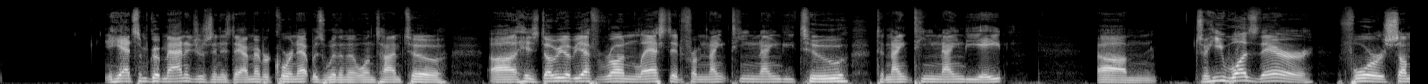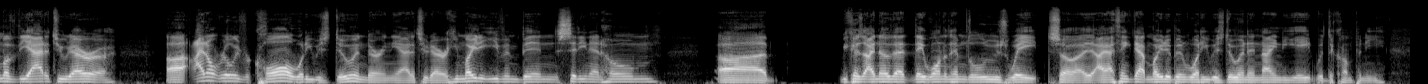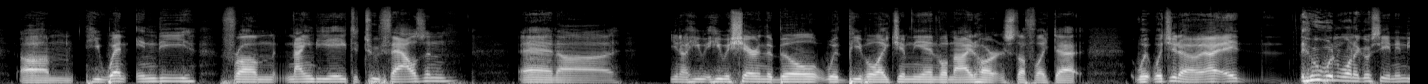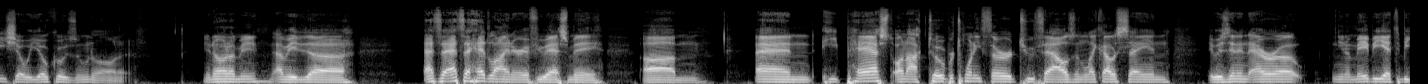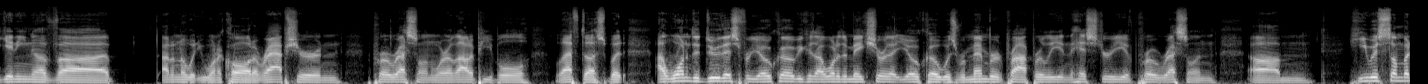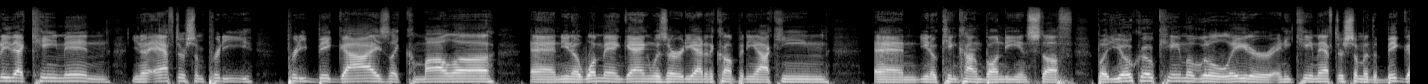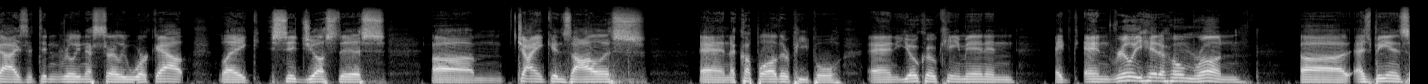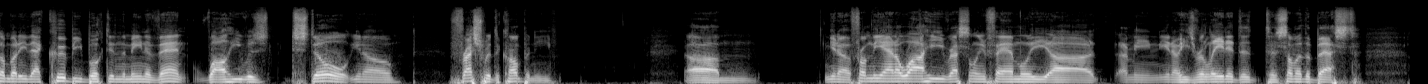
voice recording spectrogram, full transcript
he had some good managers in his day. I remember Cornette was with him at one time too. Uh, his WWF run lasted from 1992 to 1998. Um, so he was there for some of the Attitude Era. Uh, I don't really recall what he was doing during the Attitude Era. He might have even been sitting at home uh, because I know that they wanted him to lose weight. So I, I think that might have been what he was doing in '98 with the company. Um, he went indie from '98 to 2000, and uh, you know, he he was sharing the bill with people like Jim the Anvil Neidhart and stuff like that. Which, you know, it, who wouldn't want to go see an indie show with Yokozuna on it? You know what I mean? I mean, uh, that's a, that's a headliner if you ask me. Um, and he passed on October 23rd, 2000. Like I was saying, it was in an era, you know, maybe at the beginning of uh, I don't know what you want to call it, a rapture and pro wrestling where a lot of people left us. But I wanted to do this for Yoko because I wanted to make sure that Yoko was remembered properly in the history of pro wrestling. Um, he was somebody that came in, you know, after some pretty pretty big guys like Kamala and you know One Man Gang was already out of the company, Akeem and you know King Kong Bundy and stuff. But Yoko came a little later, and he came after some of the big guys that didn't really necessarily work out, like Sid Justice, um, Giant Gonzalez, and a couple other people. And Yoko came in and and really hit a home run uh, as being somebody that could be booked in the main event while he was still, you know, fresh with the company. Um, you know, from the Anoa'i wrestling family. Uh, I mean, you know, he's related to, to some of the best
